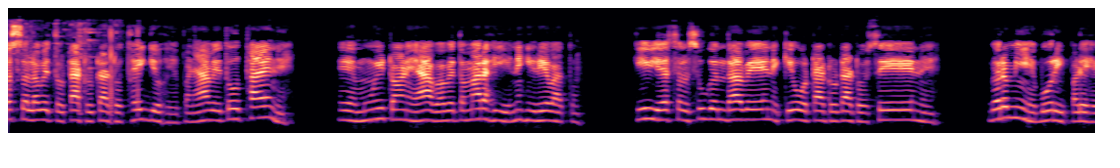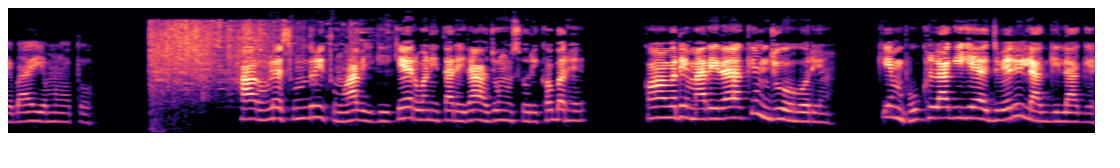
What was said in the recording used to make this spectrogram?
વસલ હવે તો ટાઢો ટાઢો થઈ ગયો હે પણ આવે તો થાય ને. એ મુઈ ટાણે આવ, હવે તો હી નહીં રહેવાતું કેવી અસલ સુગંધ આવે ને, કેવો ટાઢો ટાઢો છે ને. ગરમીએ બોરી પડે હે બાઈ હમણાં તો. હારું લે સુંદરી, તું આવી ગઈ. કેરવાની તારી રાહ જોઉં સોરી ખબર હે? કાંવરી મારી રાહ કેમ જુઓ હોર્યા કેમ ભૂખ લાગી હે, આજ વેલી લાગી લાગે?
